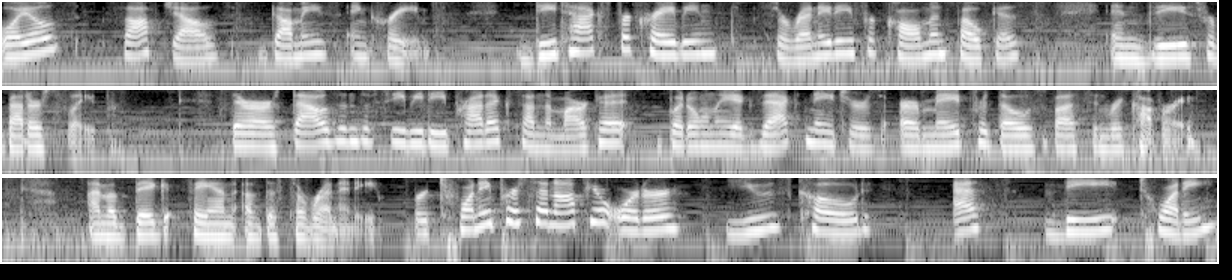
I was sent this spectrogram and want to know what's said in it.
oils, soft gels, gummies, and creams Detox for cravings, Serenity for calm and focus, and Z's for better sleep. There are thousands of CBD products on the market, but only exact natures are made for those of us in recovery. I'm a big fan of the Serenity. For 20% off your order, use code SV20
